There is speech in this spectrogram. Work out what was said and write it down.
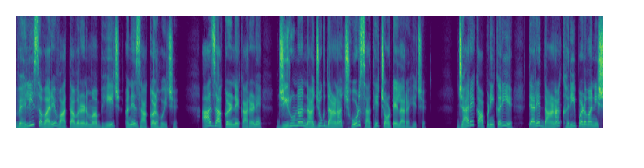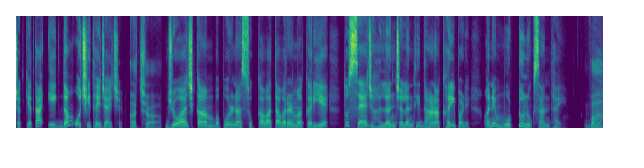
વહેલી સવારે વાતાવરણમાં ભેજ અને ઝાકળ હોય છે. આ ઝાકળને કારણે જીરુના નાજુક દાણા છોડ સાથે ચોંટેલા રહે છે. જ્યારે કાપણી કરીએ ત્યારે દાણા ખરી પડવાની શક્યતા એકદમ ઓછી થઈ જાય છે. અચ્છા. જો આજ કામ બપોરના સૂકા વાતાવરણમાં કરીએ તો સહેજ હલનચલનથી દાણા ખરી પડે અને મોટું નુકસાન થાય. વાહ!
